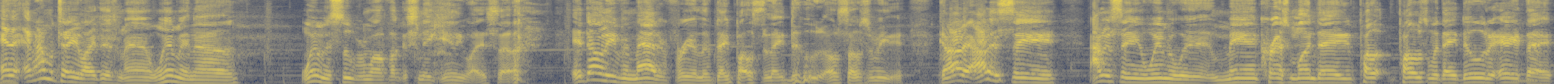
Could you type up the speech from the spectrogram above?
And and I'm gonna tell you like this, man. Women, uh, women super motherfucking sneaky anyway. So it don't even matter for real if they posted they dude on social media. Cause I, I just seen. I just seen women with men crush Monday po- post with they dude and everything,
